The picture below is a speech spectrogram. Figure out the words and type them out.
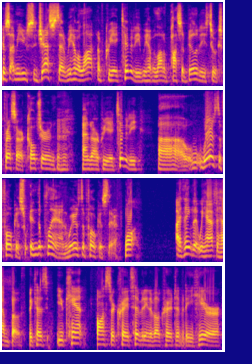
Because, I mean, you suggest that we have a lot of creativity, we have a lot of possibilities to express our culture and, and our creativity. Uh, where's the focus in the plan? Where's the focus there? Well, I think that we have to have both because you can't foster creativity and develop creativity here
